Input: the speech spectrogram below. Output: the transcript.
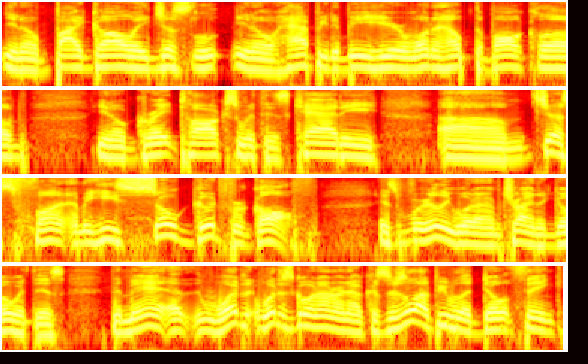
you know by golly just you know happy to be here want to help the ball club you know great talks with his caddy. Um, just fun. I mean he's so good for golf is really what I'm trying to go with this. The man, uh, what what is going on right now? Because there's a lot of people that don't think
